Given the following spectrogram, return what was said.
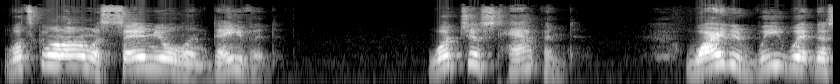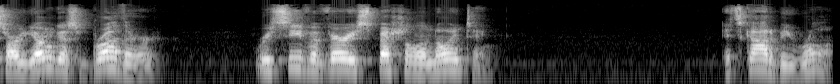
What's going on with Samuel and David? What just happened? Why did we witness our youngest brother receive a very special anointing? It's got to be wrong.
